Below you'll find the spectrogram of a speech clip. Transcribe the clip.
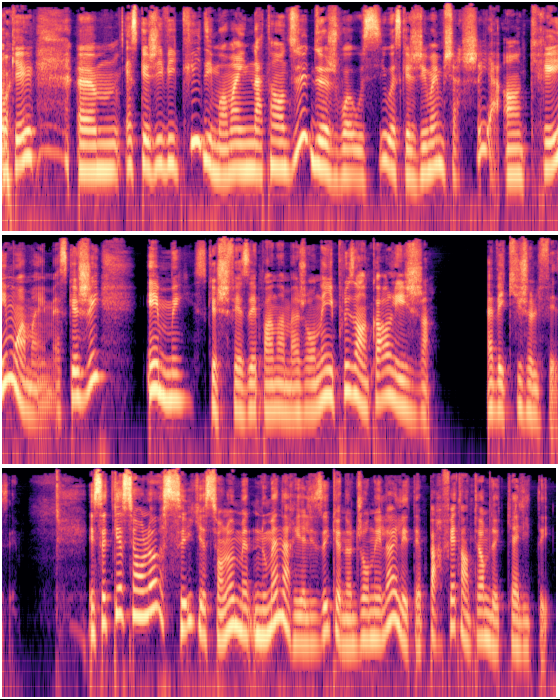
OK? Euh, est-ce que j'ai vécu des moments inattendus de joie aussi ou est-ce que j'ai même cherché à en créer moi-même? Est-ce que j'ai aimé ce que je faisais pendant ma journée et plus encore les gens avec qui je le faisais? Et cette question-là, ces questions-là nous mènent à réaliser que notre journée-là, elle était parfaite en termes de qualité.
